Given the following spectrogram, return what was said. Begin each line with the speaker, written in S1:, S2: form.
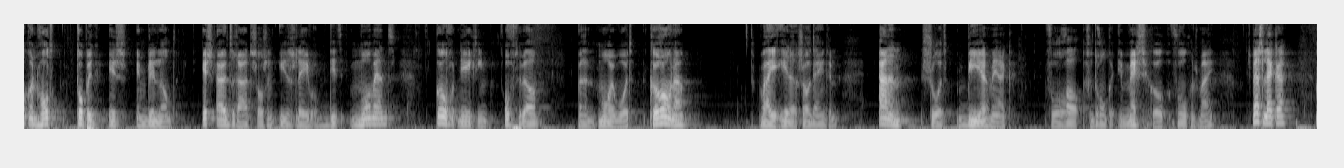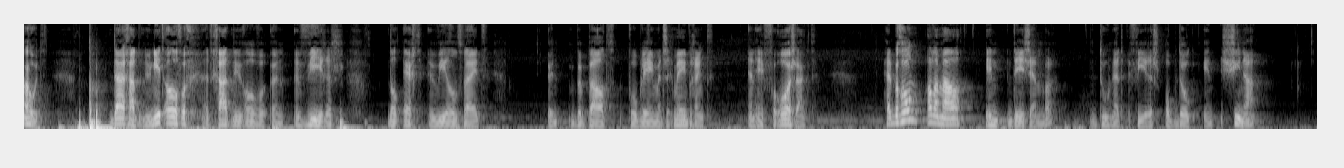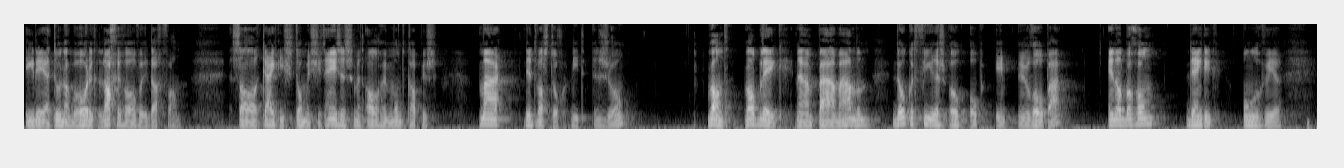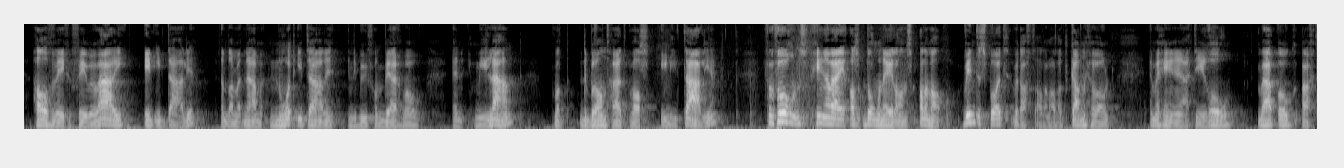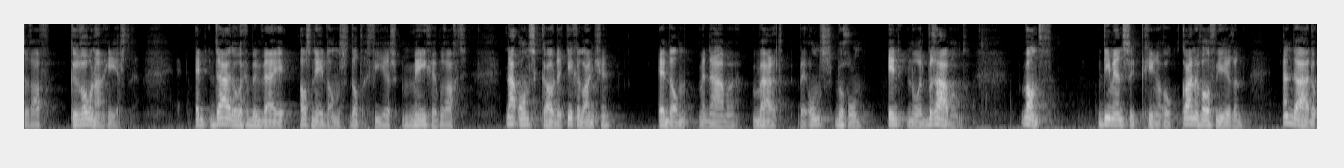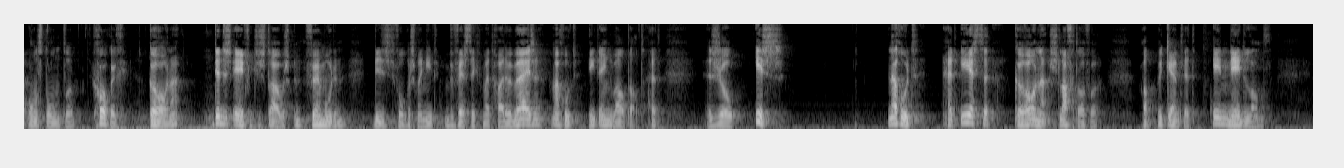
S1: ook een hot topic is in Blindland, is uiteraard, zoals in ieders leven op dit moment, COVID-19, oftewel met een mooi woord corona, waar je eerder zou denken aan een soort biermerk, vooral gedronken in Mexico volgens mij. Is best lekker, maar goed, daar gaat het nu niet over. Het gaat nu over een virus dat echt wereldwijd een bepaald probleem met zich meebrengt en heeft veroorzaakt. Het begon allemaal in december, toen het virus opdook in China. Ik deed er toen nog behoorlijk lachen over. Ik dacht van, zal kijk die stomme Chinezen met al hun mondkapjes. Maar dit was toch niet zo. Want wat bleek, na een paar maanden dook het virus ook op in Europa. En dat begon, denk ik, ongeveer halverwege februari in Italië. En dan met name Noord-Italië, in de buurt van Bergamo en Milaan. Want de brandhaard was in Italië. Vervolgens gingen wij als domme Nederlands allemaal wintersport. We dachten allemaal dat kan gewoon. En we gingen naar Tirol, waar ook achteraf corona heerste. En daardoor hebben wij als Nederlanders dat virus meegebracht naar ons koude kikkerlandje. En dan met name waar het bij ons begon, in Noord-Brabant. Want die mensen gingen ook carnaval vieren en daardoor ontstond er, gok ik, corona. Dit is eventjes trouwens een vermoeden. Dit is volgens mij niet bevestigd met harde bewijzen. Maar goed, ik denk wel dat het zo is. Nou goed, het eerste corona-slachtoffer wat bekend werd in Nederland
